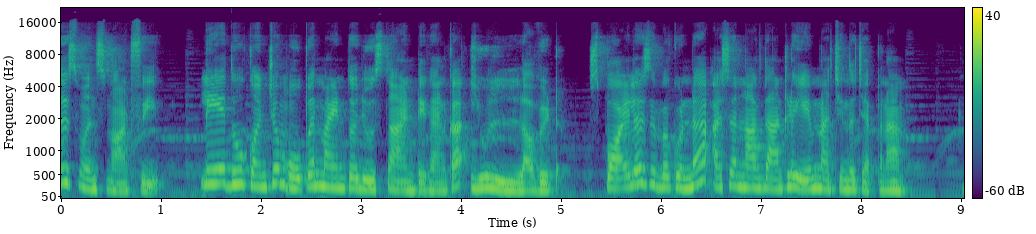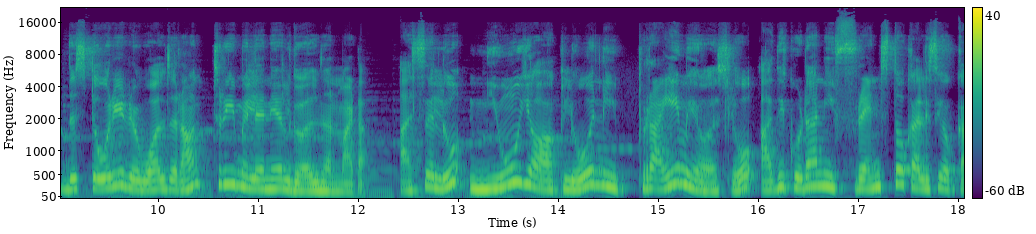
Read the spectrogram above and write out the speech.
this one's not for you లేదు కొంచెం ఓపెన్ మైండ్తో చూస్తా అంటే కనుక యూ లవ్ ఇట్ స్పాయిలర్స్ ఇవ్వకుండా అసలు నాకు దాంట్లో ఏం నచ్చిందో చెప్పనా? The story revolves around three millennial girls అనమాట అసలు న్యూయార్క్లో నీ ప్రైమ్ ఇయర్స్లో అది కూడా నీ ఫ్రెండ్స్తో కలిసి ఒక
